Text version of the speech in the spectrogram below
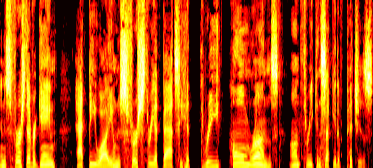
In his first ever game at BYU, in his first three at bats, he hit three home runs on three consecutive pitches.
